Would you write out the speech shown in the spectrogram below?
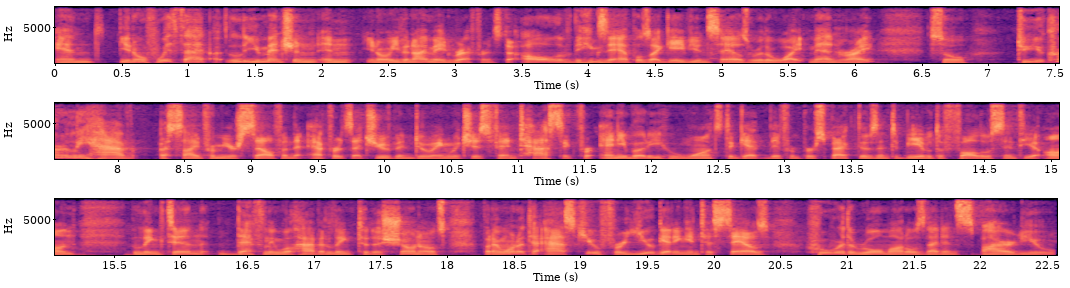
And you know, with that, you mentioned and you know, even I made reference to all of the examples I gave you in sales were the white men, right? So do you currently have, aside from yourself and the efforts that you've been doing, which is fantastic for anybody who wants to get different perspectives and to be able to follow Cynthia on LinkedIn? Definitely will have a link to the show notes. But I wanted to ask you, for you getting into sales, who were the role models that inspired you?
